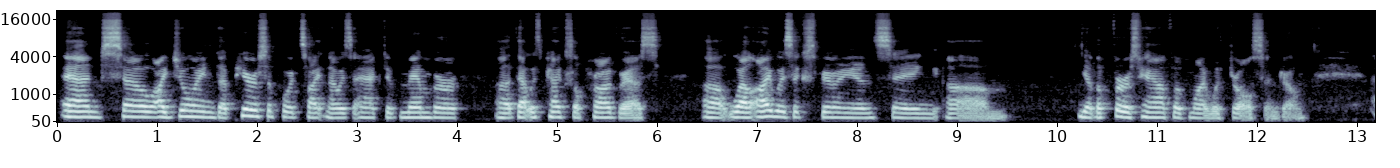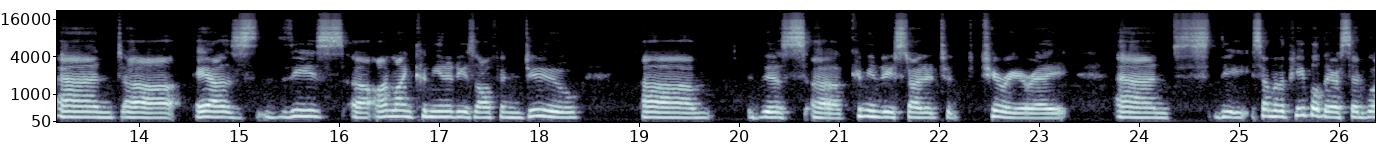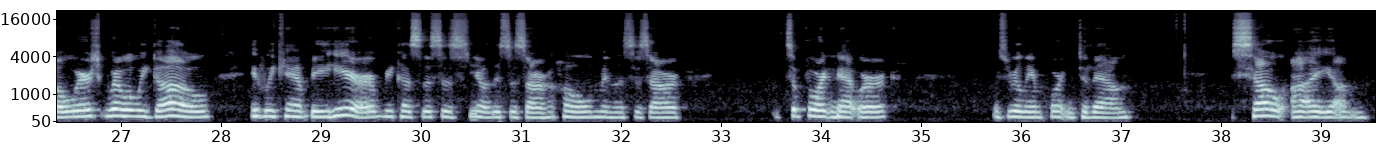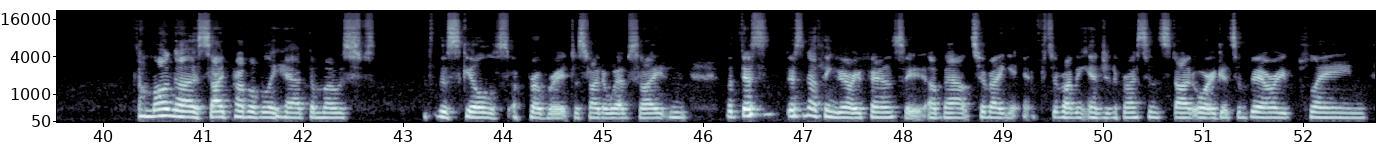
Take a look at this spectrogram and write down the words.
and so I joined a peer support site and I was an active member. Uh, that was Paxil Progress. Uh, while I was experiencing, um, you know, the first half of my withdrawal syndrome. And uh, as these uh, online communities often do, um, this uh, community started to deteriorate. And the some of the people there said, "Well, where where will we go if we can't be here? Because this is you know this is our home and this is our support network. It was really important to them. So i um, among us i probably had the most the skills appropriate to start a website and but there's there's nothing very fancy about surviving it's a very plain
